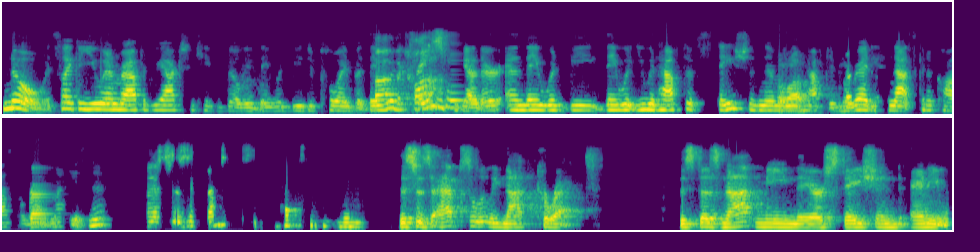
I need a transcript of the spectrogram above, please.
No, it's like a UN rapid reaction capability. They would be deployed, but they Uh, would the train cost will- together and they would be, they would, you would have to station them and you'd have to be ready. And that's going to cost a lot of money, isn't it? This is, absolutely, this is absolutely not correct. This does not mean they are stationed anywhere.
